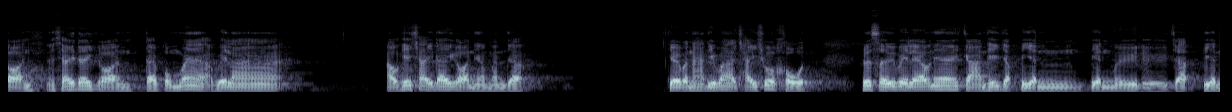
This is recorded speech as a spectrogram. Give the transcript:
ก่อน ใช้ได้ก่อน แต่ผมว่าเวลาเอาแค่ใช้ได้ก่อนเนี่ย มันจะเจอปัญหาที่ว่าใช้ชั่วโคตรคือซื้อไปแล้วเนี่ยการที่จะเปลี่ยนเปลี่ยนมือหรือจะเปลี่ยน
